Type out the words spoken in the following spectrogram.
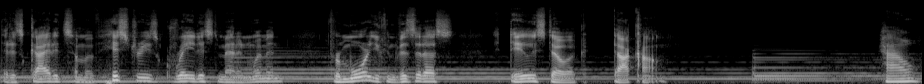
that has guided some of history's greatest men and women. For more, you can visit us at dailystoic.com. How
